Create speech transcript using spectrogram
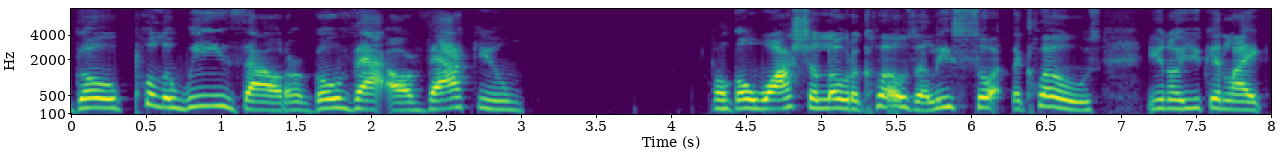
go pull a weeds out or go va- or vacuum or go wash a load of clothes or at least sort the clothes you know you can like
